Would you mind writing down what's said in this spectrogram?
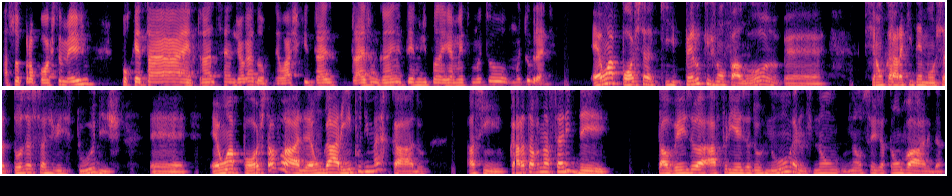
a sua proposta mesmo, porque está entrando e saindo jogador. Eu acho que traz, traz um ganho em termos de planejamento muito, muito grande. É uma aposta que, pelo que João falou, é, se é um cara que demonstra todas essas virtudes, é, é uma aposta válida, é um garimpo de mercado. Assim, o cara estava na Série D, talvez a, frieza dos números não, não seja tão válida,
